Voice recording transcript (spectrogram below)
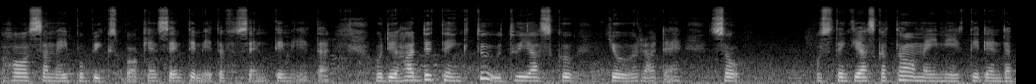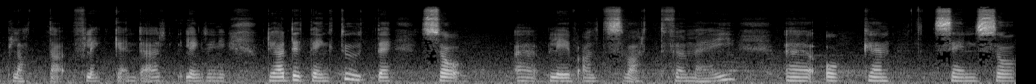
hasar mig på byxbaken centimeter för centimeter. Och jag hade tänkt ut hur jag skulle göra det. Så, och så tänkte jag, jag ska ta mig ner till den där platta fläcken där längre ner. Och jag hade tänkt ut det så äh, blev allt svart för mig. Äh, och äh, sen så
